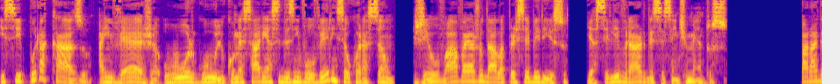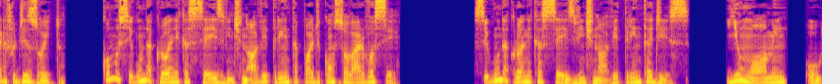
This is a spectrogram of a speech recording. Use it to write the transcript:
E se por acaso a inveja ou o orgulho começarem a se desenvolver em seu coração, Jeová vai ajudá-la a perceber isso e a se livrar desses sentimentos. Parágrafo 18. Como 2 Crônicas 6, 29 e 30 pode consolar você? 2 Crônicas 6, 29 e 30 diz: E um homem, ou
